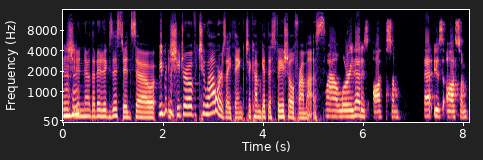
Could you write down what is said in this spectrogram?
Mm-hmm. She didn't know that it existed. So she drove two hours, I think, to come get this facial from us. Wow, Lori, that is awesome. That is awesome.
